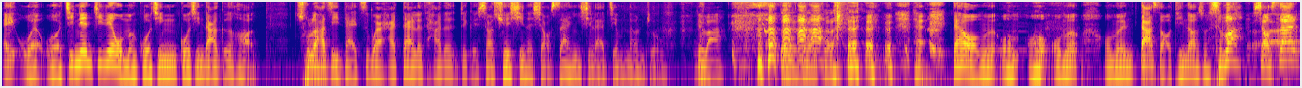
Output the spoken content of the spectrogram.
哎，我我今天今天我们国清国清大哥哈，除了他自己来之外，还带了他的这个小确幸的小三一起来节目当中，对吧？对对对。待会儿我们我我我们我们大嫂听到说什么小三，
